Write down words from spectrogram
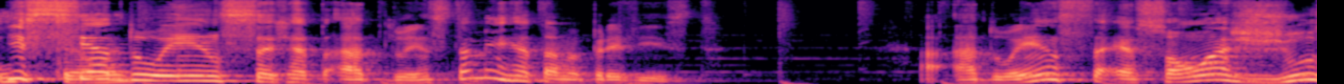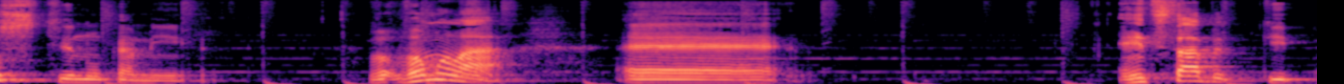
E se a então, doença já. Tá, a doença também já estava prevista. A, a doença é só um ajuste no caminho. V vamos lá. É... A gente sabe que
